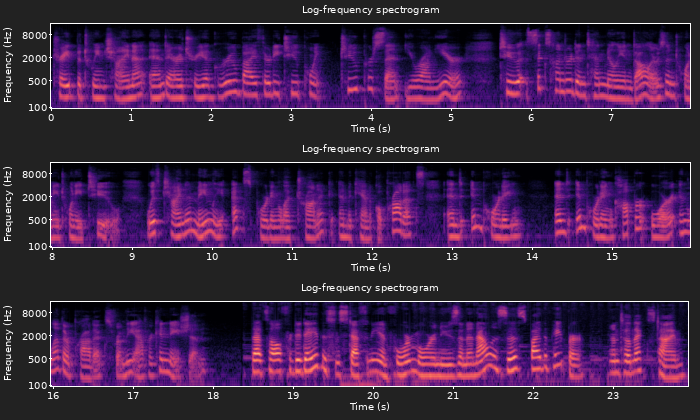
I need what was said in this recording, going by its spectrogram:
Trade between China and Eritrea grew by 32.2% year on year to $610 million in 2022, with China mainly exporting electronic and mechanical products and importing and importing copper ore and leather products from the African nation. That's all for today. This is Stephanie, and for more news and analysis, by the paper. Until next time.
